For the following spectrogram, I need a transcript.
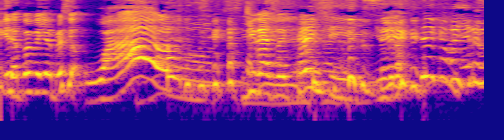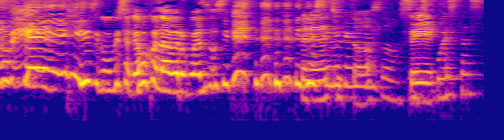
Y después veía el precio, ¡wow! You guys went crazy. Sí, caballero. Sí, y así como que salíamos con la vergüenza así. Pero era chistoso. Sí, ¿Expuestas?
